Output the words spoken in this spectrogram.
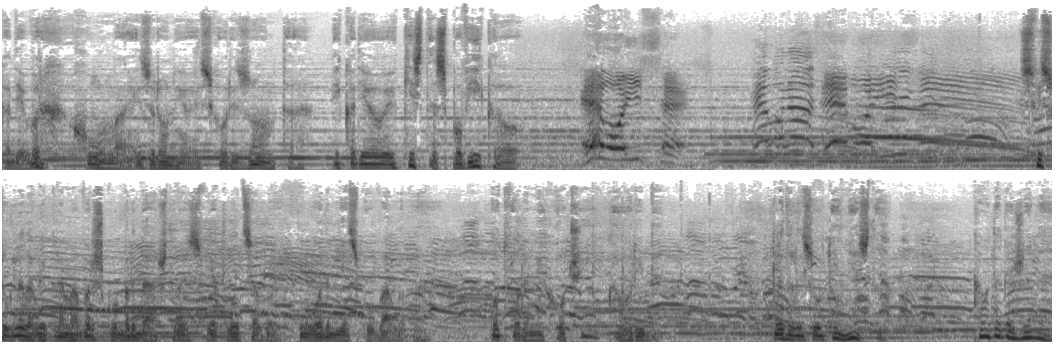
Kad je vrh Hulma izronio iz horizonta i kad je ovaj kistes povikao Evo Ise! Evo Svi su gledali prema vršku brda što je svjetlucalo u odbljesku valova, otvorenih očiju kao ribe. Gledali su u to mjesto kao da ga žele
